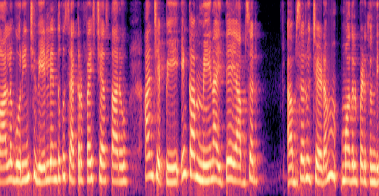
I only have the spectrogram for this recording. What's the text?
వాళ్ళ గురించి వీళ్ళెందుకు సాక్రిఫైస్ చేస్తారు? అని చెప్పి ఇంకా మీనా అయితే అబ్జర్వ్ అబ్జర్వ్ చేయడం మొదలు పెడుతుంది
